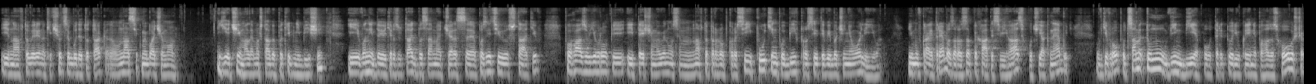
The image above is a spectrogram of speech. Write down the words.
і нафтовий ринок. Якщо це буде, то так. У нас, як ми бачимо, є чим, але масштаби потрібні більші, і вони дають результат, бо саме через е, позицію штатів по газу в Європі і те, що ми виносимо нафтопереробку Росії, Путін побіг просити вибачення у Алієва. Йому вкрай треба зараз запихати свій газ, хоч як-небудь, в Європу. Саме тому він б'є по території України по газосховищах,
